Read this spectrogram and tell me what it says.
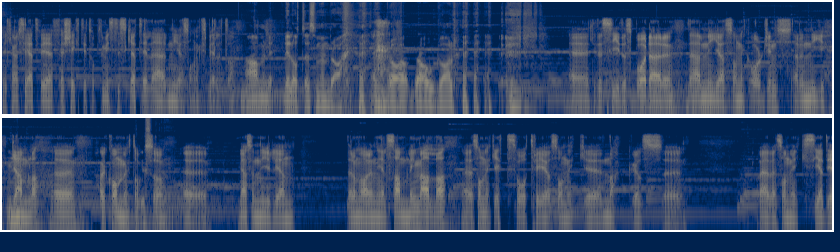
Vi kan väl säga att vi är försiktigt optimistiska till det här nya Sonic-spelet då. Ja, men det, det låter som en bra, en bra, bra ordval. eh, lite sidospår där, det här nya Sonic Origins, eller ny-gamla, mm. eh, har kommit också ganska nyligen. Där de har en hel samling med alla, eh, Sonic 1, 2, 3 och Sonic eh, Knuckles eh, och även Sonic CD.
